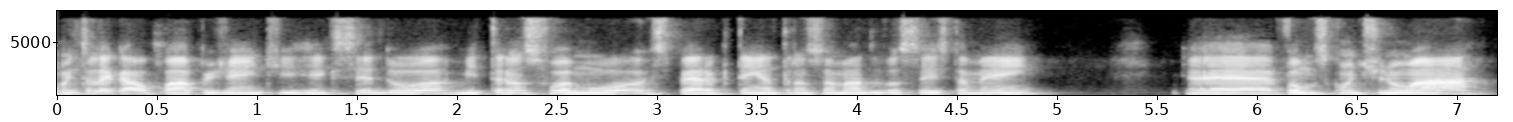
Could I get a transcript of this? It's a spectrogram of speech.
Muito legal o papo, gente. Enriquecedor, me transformou. Espero que tenha transformado vocês também. É, vamos continuar.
